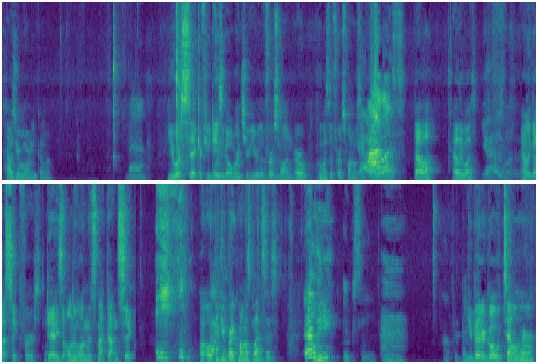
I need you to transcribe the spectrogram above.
How's your morning going? Bad. You were sick a few days ago, weren't you? You were the first one. Or who was the first one? Was it I was. Bella? Ellie was? Yeah, Ellie was the Ellie got sick first. Daddy's the only one that's not gotten sick. Uh-oh, did you break Mama's glasses? Ellie! Oopsie. You better go tell her.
